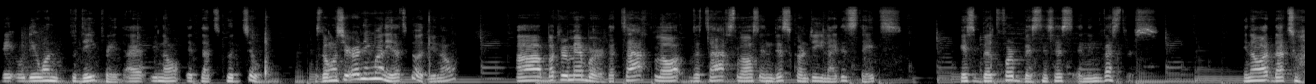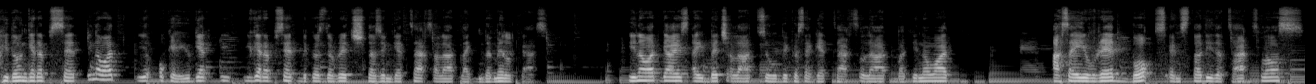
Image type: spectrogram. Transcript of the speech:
they, they want to day trade. I you know it, that's good too. As long as you're earning money, that's good. You know. Uh, but remember, the tax law the tax laws in this country, United States, is built for businesses and investors you know what that's why you don't get upset you know what you, okay you get you, you, get upset because the rich doesn't get taxed a lot like the middle class you know what guys i bitch a lot too because i get taxed a lot but you know what as i read books and study the tax laws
